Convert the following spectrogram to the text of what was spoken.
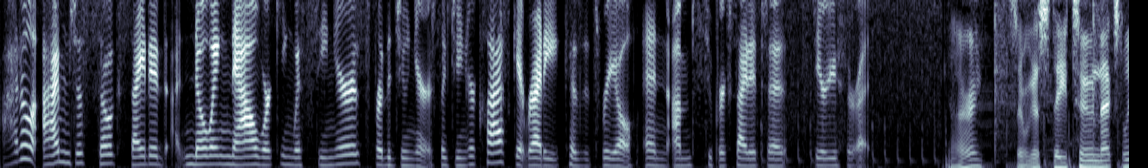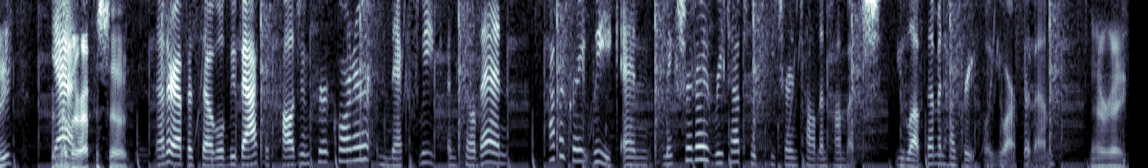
I don't. I'm just so excited knowing now working with seniors for the juniors, like junior class. Get ready because it's real, and I'm super excited to steer you through it. All right. So we're going to stay tuned next week. For Yes. Another episode. Another episode. We'll be back at College and Career Corner next week. Until then, have a great week, and make sure to reach out to a teacher and tell them how much you love them and how grateful you are for them. All right.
